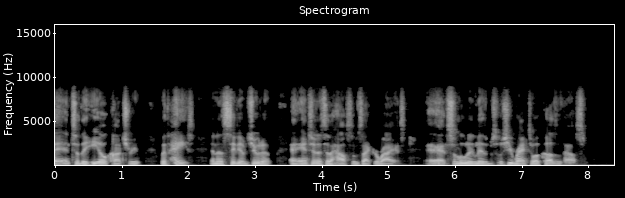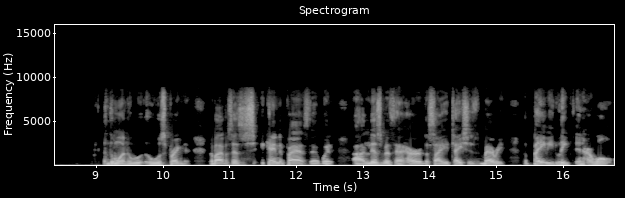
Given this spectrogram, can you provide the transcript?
uh, into the hill country with haste in the city of Judah and entered into the house of Zacharias and saluted Elizabeth. So she ran to her cousin's house the one who, who was pregnant. The Bible says it came to pass that when uh, Elizabeth had heard the salutations, Mary, the baby, leaped in her womb.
